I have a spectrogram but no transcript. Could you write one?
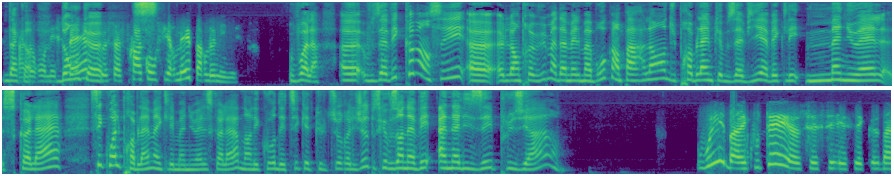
D'accord. Alors, on espère Donc, que ça sera confirmé par le ministre. Voilà. Euh, vous avez commencé euh, l'entrevue, Madame Elmabrook, en parlant du problème que vous aviez avec les manuels scolaires. C'est quoi le problème avec les manuels scolaires dans les cours d'éthique et de culture religieuse? Parce que vous en avez analysé plusieurs. Oui, bah écoutez, euh, c'est que bah,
